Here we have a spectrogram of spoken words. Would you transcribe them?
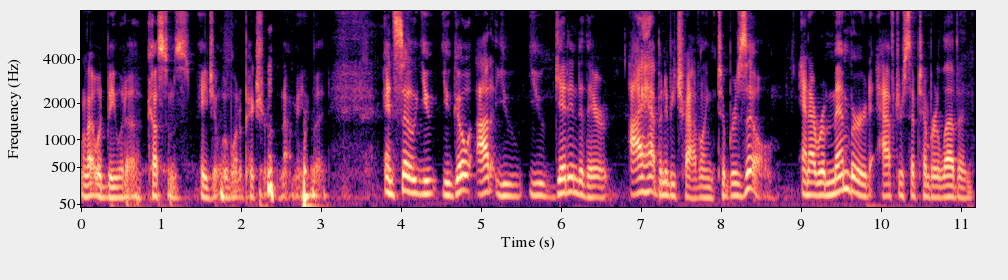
well, that would be what a customs agent would want a picture of, not me, but. And so you you go out you you get into there. I happen to be traveling to Brazil, and I remembered after September 11th,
